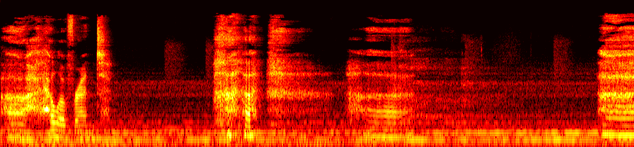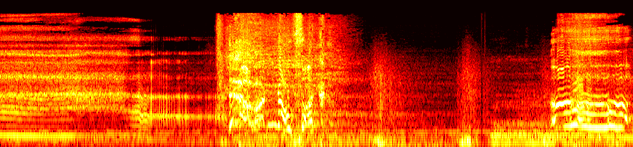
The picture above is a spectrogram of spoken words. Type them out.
Ah, uh, hello, friend. uh, uh, Oh, no, fuck! Oh!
